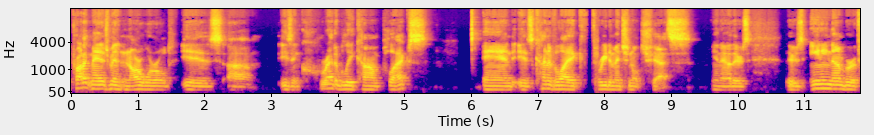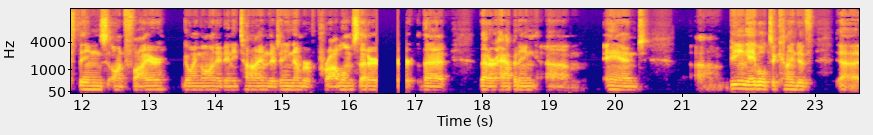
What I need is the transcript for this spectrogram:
product management in our world is uh, is incredibly complex and is kind of like three dimensional chess. You know, there's there's any number of things on fire going on at any time. There's any number of problems that are that that are happening, um, and uh, being able to kind of uh,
